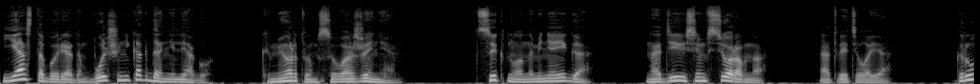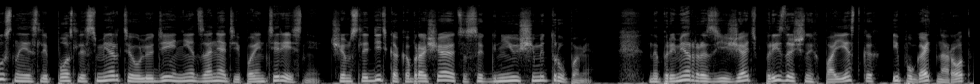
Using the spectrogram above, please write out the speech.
я с тобой рядом больше никогда не лягу. К мертвым с уважением. Цыкнула на меня яга. Надеюсь, им все равно, ответила я. Грустно, если после смерти у людей нет занятий поинтереснее, чем следить, как обращаются с их гниющими трупами. Например, разъезжать в призрачных поездках и пугать народ.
